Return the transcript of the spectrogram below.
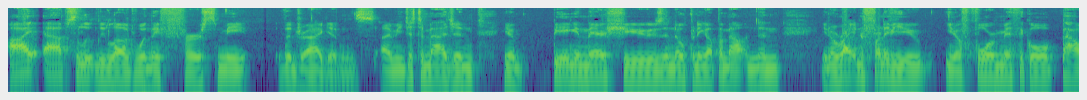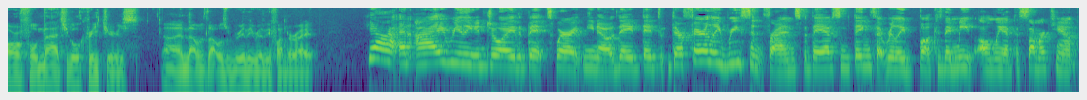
I absolutely loved when they first meet the dragons. I mean, just imagine, you know, being in their shoes and opening up a mountain and, you know, right in front of you, you know, four mythical, powerful, magical creatures. Uh, and that was that was really really fun to write. Yeah, and I really enjoy the bits where you know they they they're fairly recent friends, but they have some things that really book because they meet only at the summer camp.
